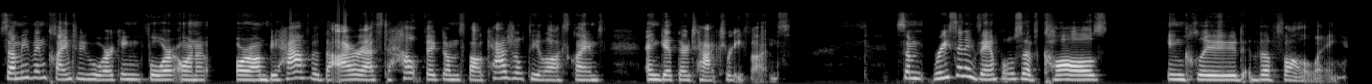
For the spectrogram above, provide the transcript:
Some even claim to be working for on a, or on behalf of the IRS to help victims file casualty loss claims and get their tax refunds. Some recent examples of calls include the following.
